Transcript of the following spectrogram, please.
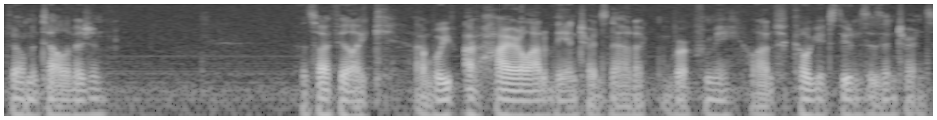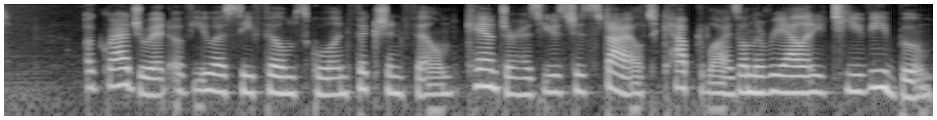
film and television. And so I feel like uh, I've, I've hired a lot of the interns now to work for me, a lot of Colgate students as interns. A graduate of USC Film School in fiction film, Cantor has used his style to capitalize on the reality TV boom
